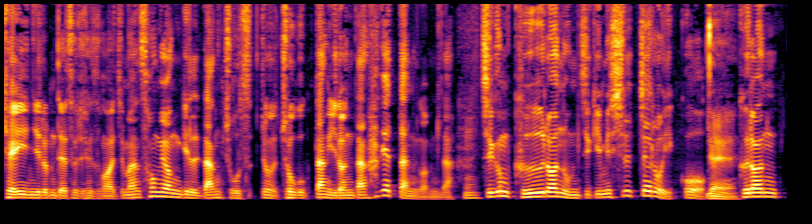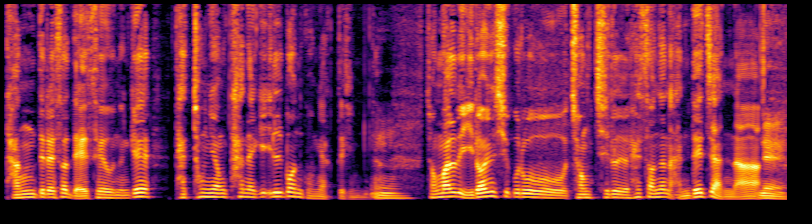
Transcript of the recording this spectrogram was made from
개인 이름 대서 죄송하지만 송영길당 조, 조국당 이런 당 하겠다는 겁니다. 음. 지금 그런 움직임이 실제로 있고 네. 그런 당들에서 내세우는 게 대통령 탄핵이 일본 공약들입니다. 음. 정말로 이런 식으로 정치를 해서는 안 되지 않나. 네.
